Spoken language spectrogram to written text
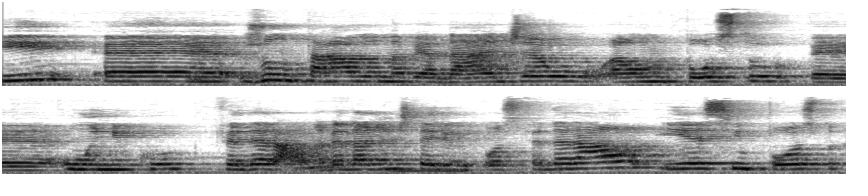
e é, juntá-lo, na verdade, ao, a um imposto é, único federal. Na verdade, a gente teria um imposto federal e esse imposto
